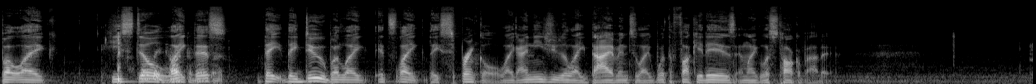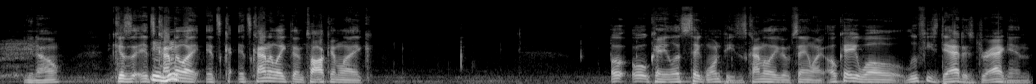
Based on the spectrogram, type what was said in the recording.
But like he's still like this. They they do, but like it's like they sprinkle. Like I need you to like dive into like what the fuck it is and like let's talk about it. You know? Because it's mm-hmm. kind of like it's it's kind of like them talking like oh, okay, let's take One Piece. It's kind of like them saying like, okay, well, Luffy's dad is Dragon,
